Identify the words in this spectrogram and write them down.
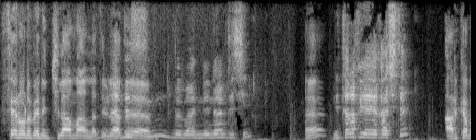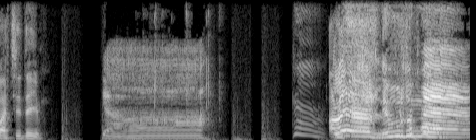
sen onu benim kilama anlat evladım. Neredesin? Babaanne neredesin? He? Ne taraf yaya kaçtı? Arka bahçedeyim. Ya. Hayır. Ne vurdun be?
